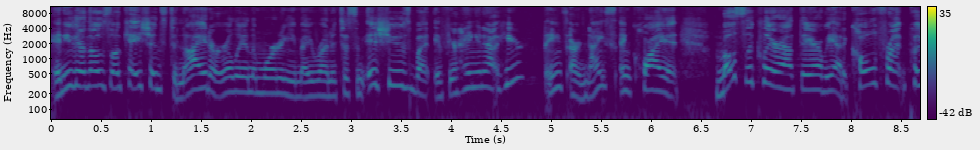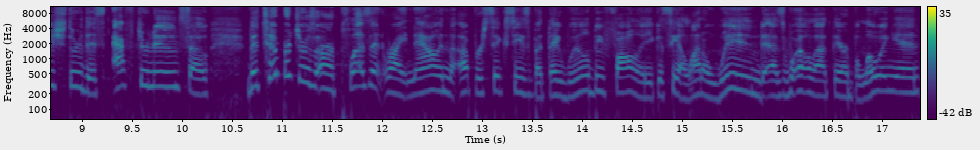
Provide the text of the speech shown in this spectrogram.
in either of those locations tonight or early in the morning, you may run into some issues, but if you're hanging out here, things are nice and quiet. Mostly clear out there. We had a cold front push through this afternoon, so the temperatures are pleasant right now in the upper 60s, but they will be falling. You can see a lot of wind as well out there blowing in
